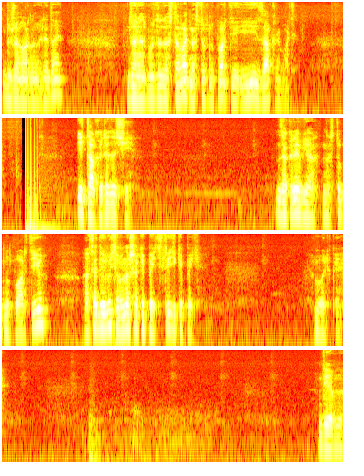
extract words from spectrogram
Дуже гарно виглядає. Зараз буду доставати наступну партію і її закривати. І так, глядачі. Закрив я наступну партію. А це дивлюся, вона ще кипить, стоїть і кипить. Булькає. Дивно.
